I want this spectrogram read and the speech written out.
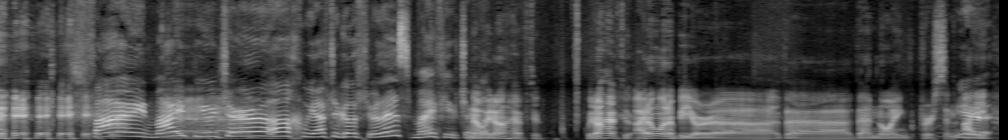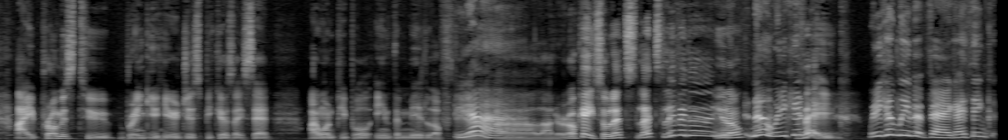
saying. Fine, my future. Ugh, we have to go through this. My future. No, we don't have to. We don't have to. I don't want to be your uh, the the annoying person. Yeah. I I promise to bring you here just because I said I want people in the middle of the Yeah. uh, ladder. Okay, so let's let's leave it. Uh, you know, No, we can. vague. We can leave it vague. I think,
